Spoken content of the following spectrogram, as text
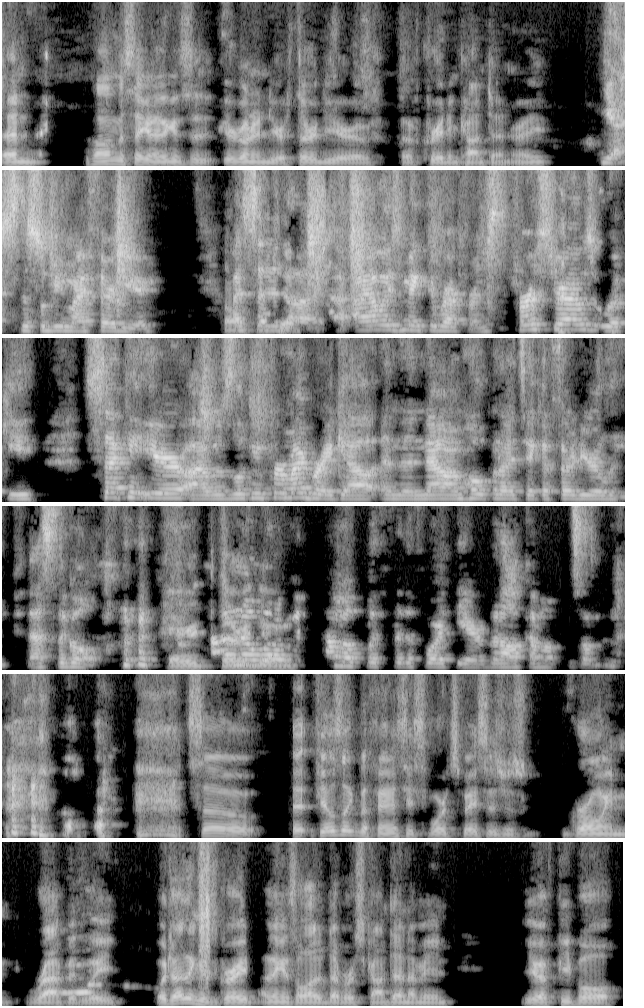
And if I'm not mistaken, I think this is, you're going into your third year of, of creating content, right? Yes, this will be my third year. Awesome. I said uh, I always make the reference. First year I was a rookie. Second year I was looking for my breakout, and then now I'm hoping I take a third year leap. That's the goal. There we, there I don't know what I'm going to come up with for the fourth year, but I'll come up with something. so it feels like the fantasy sports space is just growing rapidly, which I think is great. I think it's a lot of diverse content. I mean, you have people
